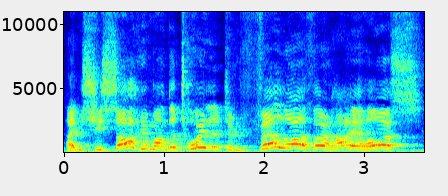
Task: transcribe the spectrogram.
and she saw him on the toilet and fell off her high horse.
